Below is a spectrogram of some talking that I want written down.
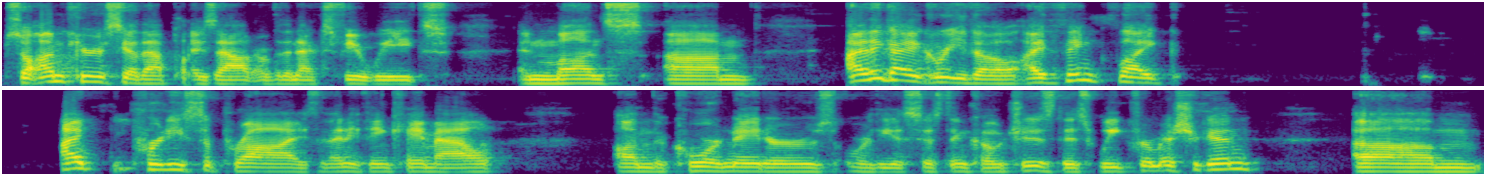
so I'm curious to see how that plays out over the next few weeks and months. Um, I think I agree though. I think like I'm pretty surprised if anything came out on the coordinators or the assistant coaches this week for Michigan. Um,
